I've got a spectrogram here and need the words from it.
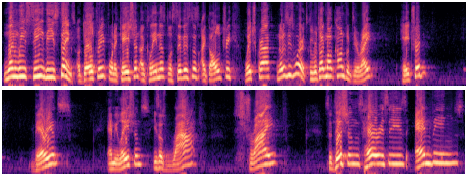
when we see these things. Adultery, fornication, uncleanness, lasciviousness, idolatry, witchcraft. Notice these words, because we're talking about conflict here, right? Hatred, variance, emulations. He says wrath, strife, seditions, heresies, envyings,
